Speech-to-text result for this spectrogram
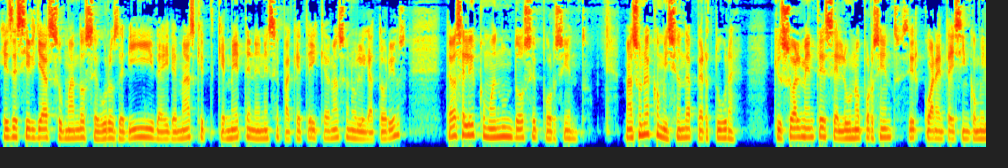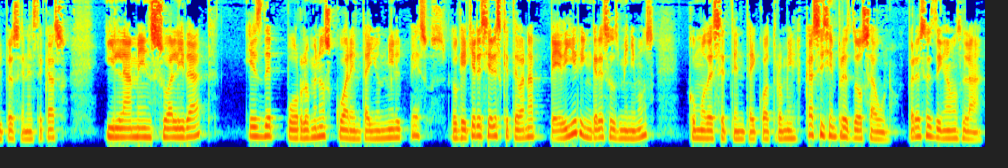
es decir, ya sumando seguros de vida y demás que, que meten en ese paquete y que además son obligatorios, te va a salir como en un 12%, más una comisión de apertura, que usualmente es el 1%, es decir, 45 mil pesos en este caso, y la mensualidad es de por lo menos 41 mil pesos. Lo que quiere decir es que te van a pedir ingresos mínimos como de 74 mil. Casi siempre es 2 a 1, pero esa es, digamos, la,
